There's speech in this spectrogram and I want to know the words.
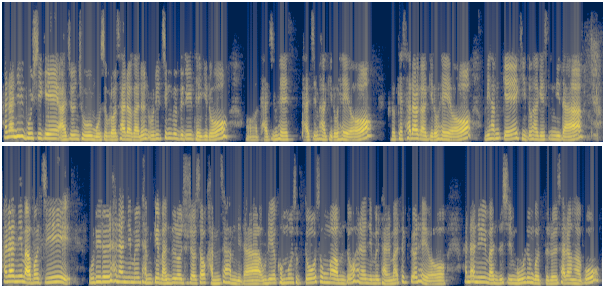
하나님이 보시기에 아주 좋은 모습으로 살아가는 우리 친구들이 되기로 어, 다짐해, 다짐하기로 해요. 그렇게 살아가기로 해요. 우리 함께 기도하겠습니다. 하나님 아버지, 우리를 하나님을 닮게 만들어 주셔서 감사합니다. 우리의 겉모습도 속마음도 하나님을 닮아 특별해요. 하나님이 만드신 모든 것들을 사랑하고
